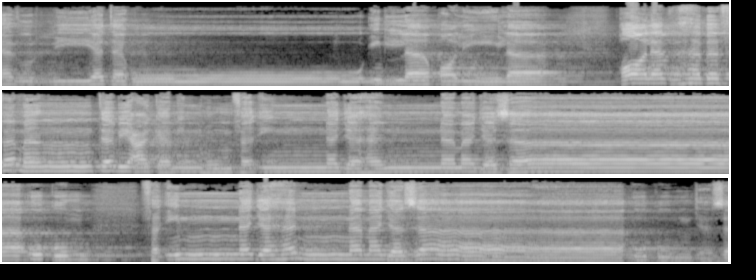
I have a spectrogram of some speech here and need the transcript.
ذريته إلا قليلاً. قال اذهب فمن تبعك منهم فإن جهنم جزاؤكم فإن جهنم جزاؤكم جزاء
